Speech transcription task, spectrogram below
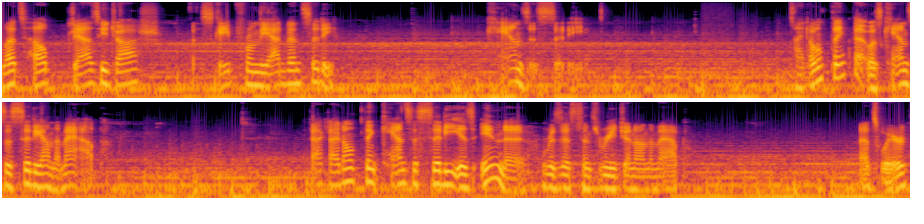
Let's help Jazzy Josh escape from the Advent City. Kansas City. I don't think that was Kansas City on the map. In fact, I don't think Kansas City is in the Resistance region on the map. That's weird.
